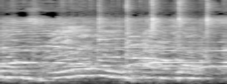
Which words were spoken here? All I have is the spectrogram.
gems, layers of.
